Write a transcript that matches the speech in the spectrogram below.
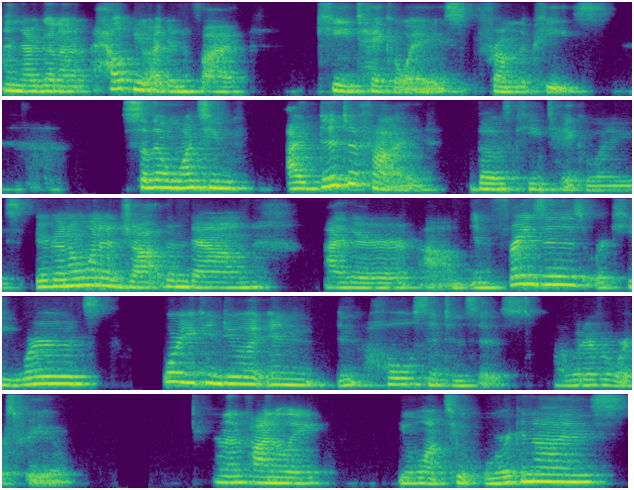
and they're going to help you identify key takeaways from the piece. So then once you've identified those key takeaways, you're going to want to jot them down either um, in phrases or keywords, or you can do it in, in whole sentences, or whatever works for you. And then finally, you want to organize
